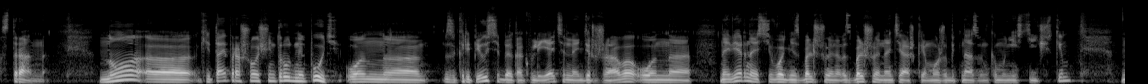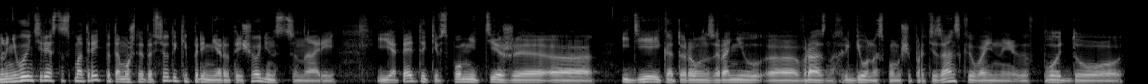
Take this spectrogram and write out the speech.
Странно. Но э, Китай прошел очень трудный путь. Он э, закрепил себя как влиятельная держава. Он, э, наверное, сегодня с большой, с большой натяжкой может быть назван коммунистическим. Но на него интересно смотреть, потому что это все-таки пример, это еще один сценарий. И опять-таки вспомнить те же э, идеи, которые он заронил э, в разных регионах с помощью партизанской войны, вплоть до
